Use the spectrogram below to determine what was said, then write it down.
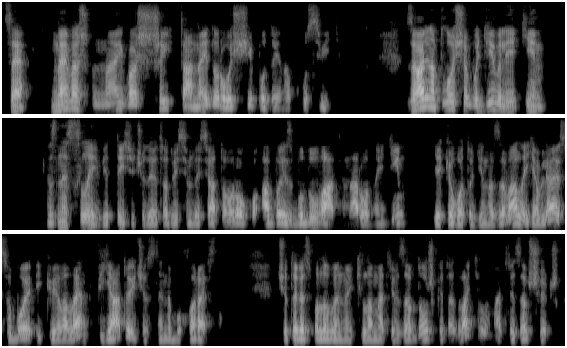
Це найваж... найважчий та найдорожчий будинок у світі. Загальна площа будівель, які знесли від 1980 року, аби збудувати народний дім, як його тоді називали, являє собою еквівалент п'ятої частини Бухареста 4,5 км завдовжки та 2 км завширшки,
